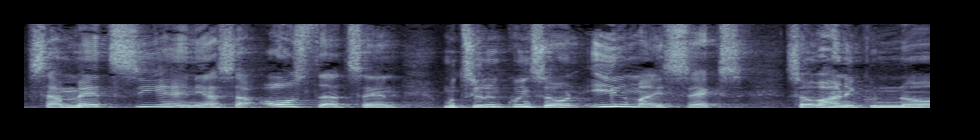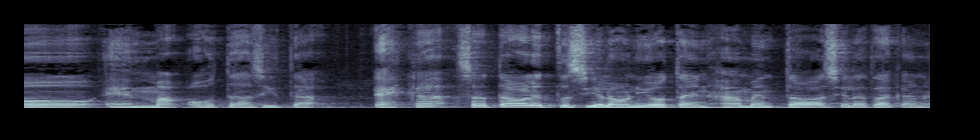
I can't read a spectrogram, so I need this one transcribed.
sä met siihen ja sä ostat sen. Mutta silloin kun se on ilmaiseksi, se on vähän niin kuin, no en mä ota sitä. Ehkä saattaa olla, että siellä on jotain hämmentävää siellä takana.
